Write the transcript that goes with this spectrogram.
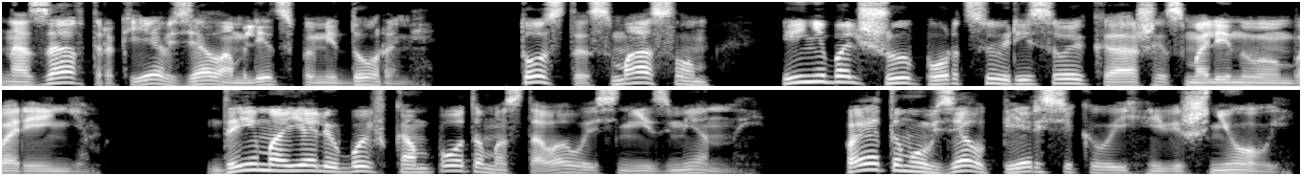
На завтрак я взял омлет с помидорами, тосты с маслом и небольшую порцию рисовой каши с малиновым вареньем. Да и моя любовь к компотам оставалась неизменной. Поэтому взял персиковый и вишневый.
